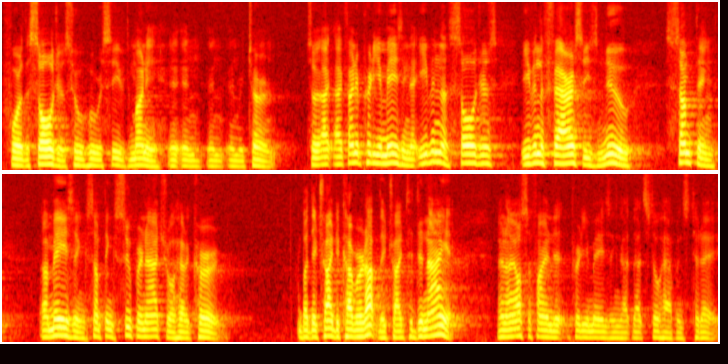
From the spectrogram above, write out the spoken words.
for the soldiers who, who received money in, in, in return. So I, I find it pretty amazing that even the soldiers, even the Pharisees knew something amazing, something supernatural had occurred. But they tried to cover it up, they tried to deny it. And I also find it pretty amazing that that still happens today.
